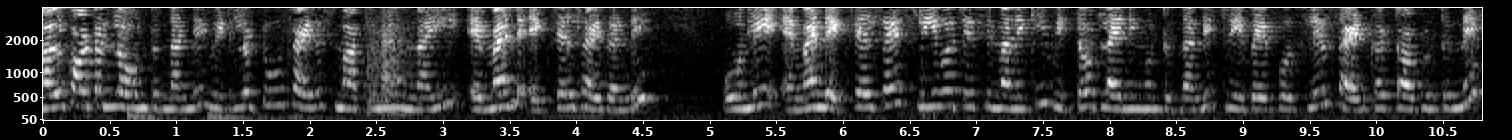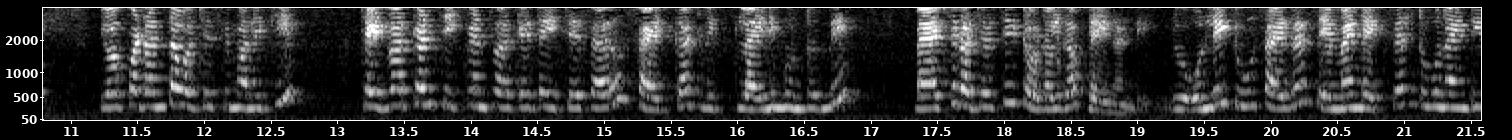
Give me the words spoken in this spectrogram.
మల్ కాటన్లో ఉంటుందండి. వీటిలో టూ సైజెస్ మాత్రమే ఉన్నాయి. ఎం అండ్ ఎక్సెల్ సైజ్ అండి. Only M and XL size sleeve వచ్చేసి మనకి వితౌట్ లైనింగ్ ఉంటుందండి. Three by four sleeve side cut top ఉంటుంది. యోగపట్ అంతా వచ్చేసి మనకి thread work and sequence work అయితే ఇచ్చేసారు సైడ్ కట్ విత్ లైనింగ్ ఉంటుంది. బ్యాక్ సైడ్ వచ్చేసి టోటల్గా ప్లెయిన్ అండి. Only two sizes M and XL two ninety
